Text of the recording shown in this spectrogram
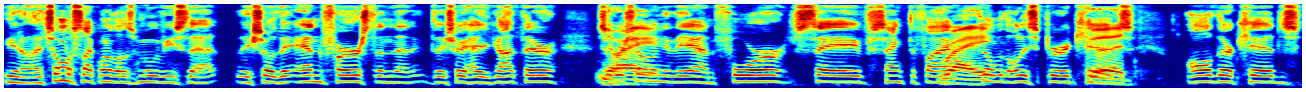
You know, it's almost like one of those movies that they show the end first, and then they show you how you got there. So Right. we're showing you the end: four, saved, sanctified, Right. filled with the Holy Spirit kids, Good. all their kids,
